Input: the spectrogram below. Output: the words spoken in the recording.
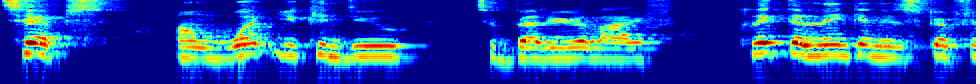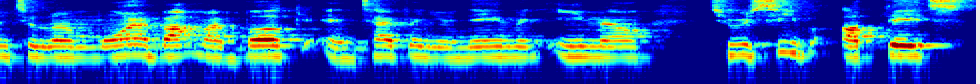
tips on what you can do to better your life. Click the link in the description to learn more about my book and type in your name and email to receive updates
